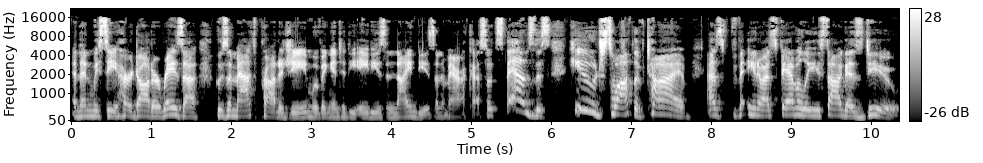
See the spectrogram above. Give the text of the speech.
And then we see her daughter, Reza, who's a math prodigy moving into the 80s and 90s in America. So it spans this huge swath of time as, you know, as family sagas do.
